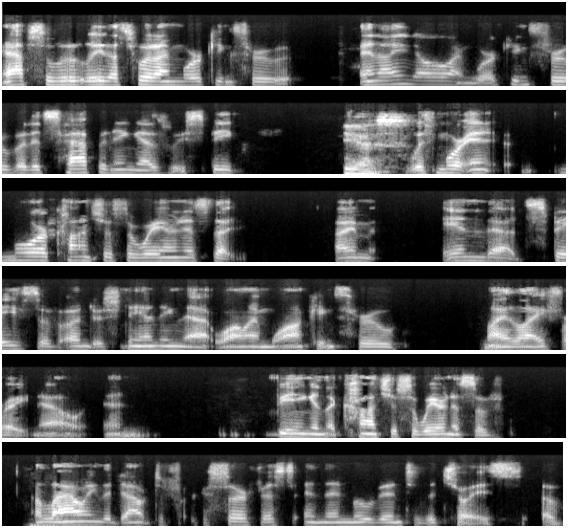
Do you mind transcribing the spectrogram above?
Absolutely. That's what I'm working through. And I know I'm working through, but it's happening as we speak Yes, with more in, more conscious awareness that I'm in that space of understanding that while I'm walking through my life right now and being in the conscious awareness of allowing the doubt to surface and then move into the choice of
